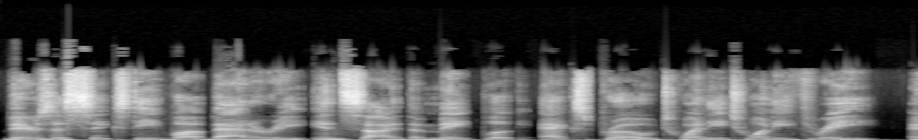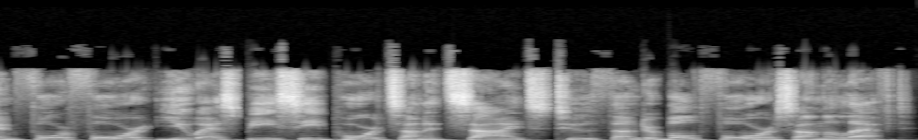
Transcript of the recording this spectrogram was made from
There's a 60 watt battery inside the MateBook X Pro 2023 and 4 4 USB-C ports on its sides, two Thunderbolt 4s on the left,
